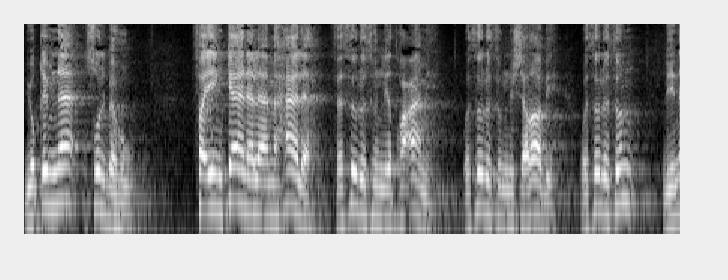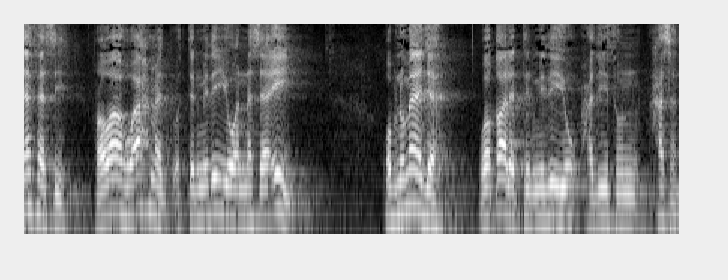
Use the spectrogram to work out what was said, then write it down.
yuqimna sulbahu fain kana laa maxaalah faثuluثu liطacaamih waثuluثu lisharaabih waثuluثu linafasih rawaahu axmed wالtirmidiyu wالnasaa-iy wbnu maajah wa qaala الtirmidiyu xadiiثu xasan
